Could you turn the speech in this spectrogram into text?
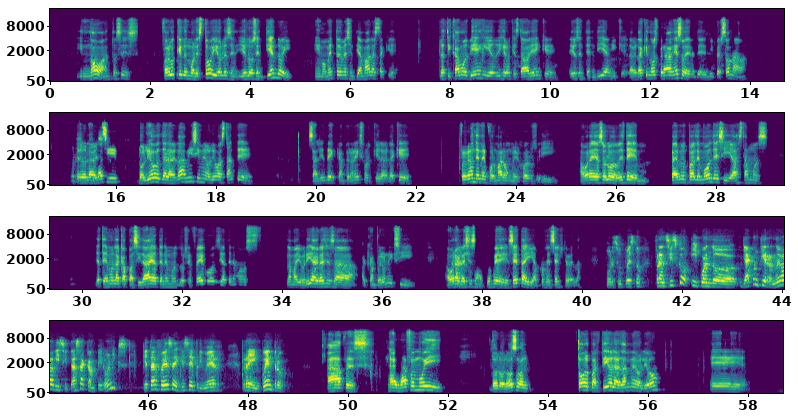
y no, entonces fue algo que les molestó y yo, les, yo los entiendo y en el momento yo me sentía mal hasta que platicamos bien y ellos dijeron que estaba bien, que ellos entendían y que la verdad que no esperaban eso de, de mi persona. Pero la verdad sí dolió, de la verdad a mí sí me dolió bastante salir de Camperonex porque la verdad que fue donde me formaron mejor y ahora ya solo es de darme un par de moldes y ya estamos, ya tenemos la capacidad, ya tenemos los reflejos, ya tenemos la mayoría gracias a, a Camperonix y ahora gracias a profe Z y a profe Sergio, ¿verdad? Por supuesto. Francisco, y cuando ya con Tierra Nueva visitas a Camperonix, ¿qué tal fue ese, ese primer reencuentro? Ah, pues la verdad fue muy doloroso. todo el partido, la verdad me dolió. Eh,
